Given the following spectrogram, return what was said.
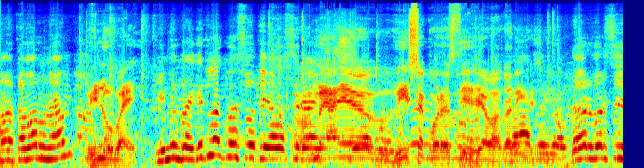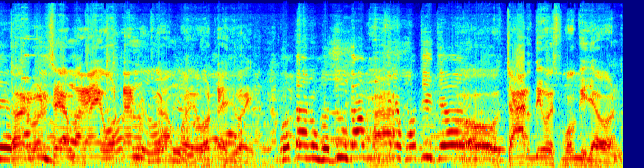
હા તમારું નામ? વિનુભાઈ. વિનુભાઈ કેટલાક વર્ષોથી આ વસ્તુ અમે અહીંયા વીસેક વર્ષથી સેવા કરીએ છીએ. દર વર્ષે દર વર્ષે અમારે અહીં ઓટાનું જ કામ હોય ઓટે જ હોય. પોતાનું બધું કામ પહોંચી જવાનું. ચાર દિવસ પોગી જવાનું.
